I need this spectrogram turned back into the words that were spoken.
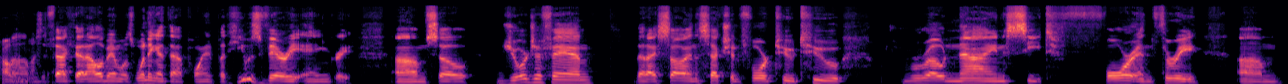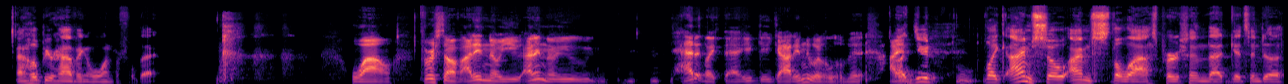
Probably um, the fact that Alabama was winning at that point. But he was very angry. Um, so Georgia fan that I saw in the section four two two, row nine, seat four and three. Um, I hope you're having a wonderful day. Wow. First off, I didn't know you. I didn't know you had it like that. You, you got into it a little bit. I Uh, dude, like I'm so I'm the last person that gets into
